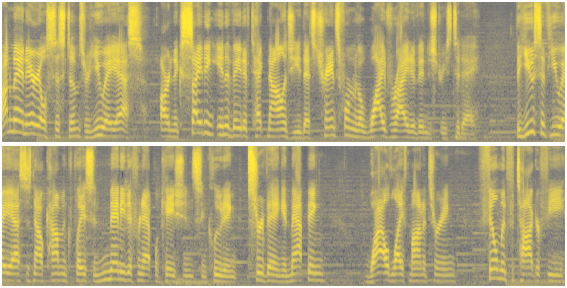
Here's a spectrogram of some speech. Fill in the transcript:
Unmanned aerial systems, or UAS, are an exciting, innovative technology that's transforming a wide variety of industries today. The use of UAS is now commonplace in many different applications, including surveying and mapping, wildlife monitoring, film and photography,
